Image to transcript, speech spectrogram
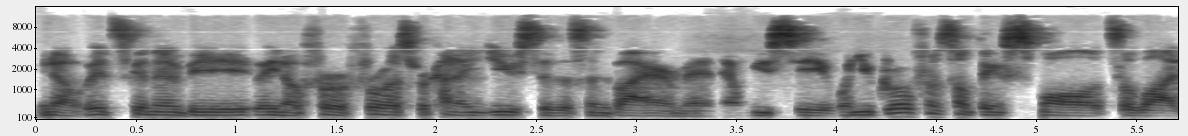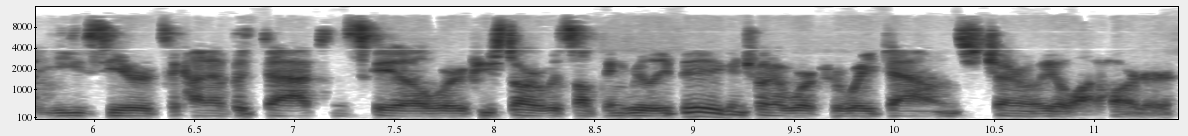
you know it's going to be you know for, for us we're kind of used to this environment. And we see when you grow from something small it's a lot easier to kind of adapt and scale where if you start with something really big and try to work your way down it's generally a lot harder.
